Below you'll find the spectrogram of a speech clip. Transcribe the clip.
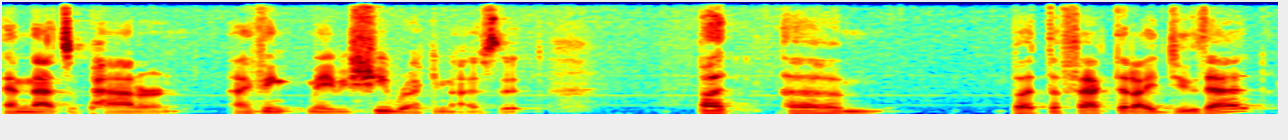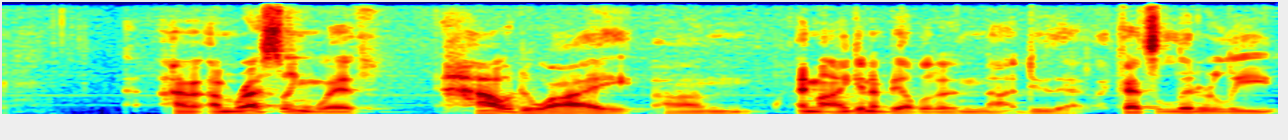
and that's a pattern. I think maybe she recognized it, but um, but the fact that I do that, I, I'm wrestling with. How do I? Um, am I going to be able to not do that? Like that's literally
